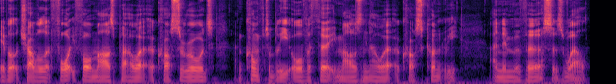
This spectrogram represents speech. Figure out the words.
able to travel at 44 miles per hour across the roads and comfortably over 30 miles an hour across country and in reverse as well,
